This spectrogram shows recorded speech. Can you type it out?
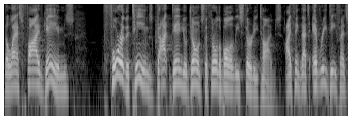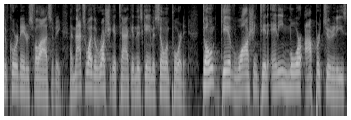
the last five games, four of the teams got Daniel Jones to throw the ball at least 30 times. I think that's every defensive coordinator's philosophy. And that's why the rushing attack in this game is so important. Don't give Washington any more opportunities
